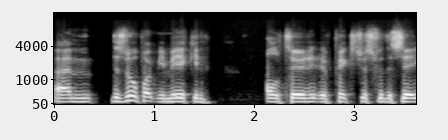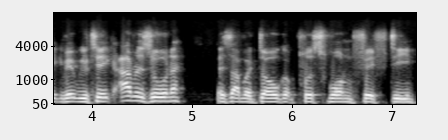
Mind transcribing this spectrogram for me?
Um, there's no point me making alternative picks just for the sake of it. We'll take Arizona as our dog at plus 115.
